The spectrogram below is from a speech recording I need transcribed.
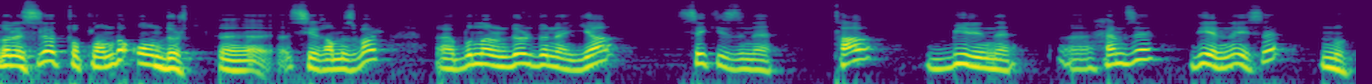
Dolayısıyla toplamda 14 e, sigamız var. E, bunların dördüne ya, 8'ine ta, birine e, hemze, diğerine ise nun.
